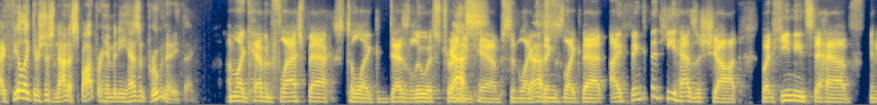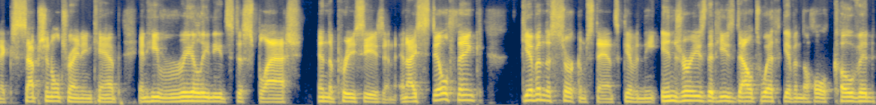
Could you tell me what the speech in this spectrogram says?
I feel like there's just not a spot for him and he hasn't proven anything. I'm like having flashbacks to like Des Lewis training yes. camps and like yes. things like that. I think that he has a shot, but he needs to have an exceptional training camp and he really needs to splash in the preseason. And I still think given the circumstance, given the injuries that he's dealt with, given the whole COVID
